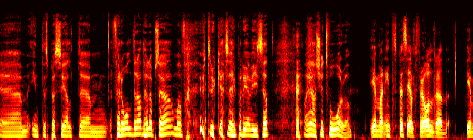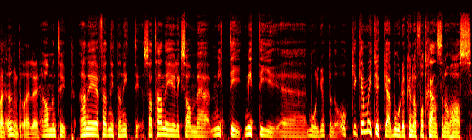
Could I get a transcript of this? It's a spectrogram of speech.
Um, inte speciellt um, föråldrad höll jag på att säga, om man får uttrycka sig på det viset. Vad är han, 22 år va? Är man inte speciellt föråldrad, är man ung då eller? Ja men typ. Han är född 1990 så att han är ju liksom uh, mitt i, mitt i uh, målgruppen då. Och kan man ju tycka borde kunna fått chansen av Haas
